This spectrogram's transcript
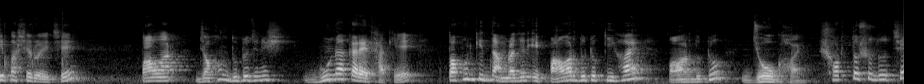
এ পাশে রয়েছে পাওয়ার যখন দুটো জিনিস গুণ আকারে থাকে, তখন কিন্তু আমরা জানি এই পাওয়ার দুটো কি হয়? পাওয়ার দুটো যোগ হয়। শর্ত শুধু হচ্ছে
